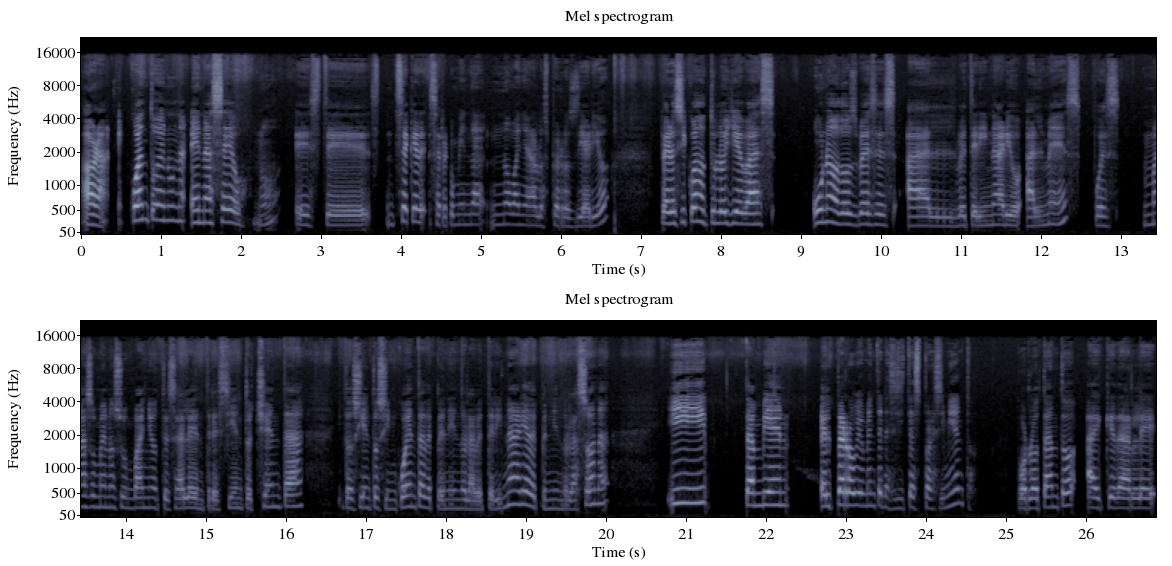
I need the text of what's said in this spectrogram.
Ahora, ¿cuánto en, una, en aseo, no? Este, sé que se recomienda no bañar a los perros diario, pero sí cuando tú lo llevas una o dos veces al veterinario al mes, pues más o menos un baño te sale entre 180 y 250 dependiendo la veterinaria, dependiendo la zona. Y también el perro obviamente necesita esparcimiento. Por lo tanto, hay que darle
